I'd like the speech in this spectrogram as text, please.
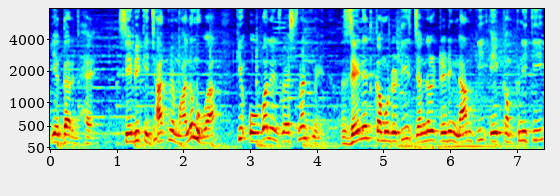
यह दर्ज है। सेबी की जाँच में मालूम हुआ कि ओवल इन्वेस्टमेंट में जेनिथ कमोडिटीज जनरल ट्रेडिंग नाम की एक कंपनी की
